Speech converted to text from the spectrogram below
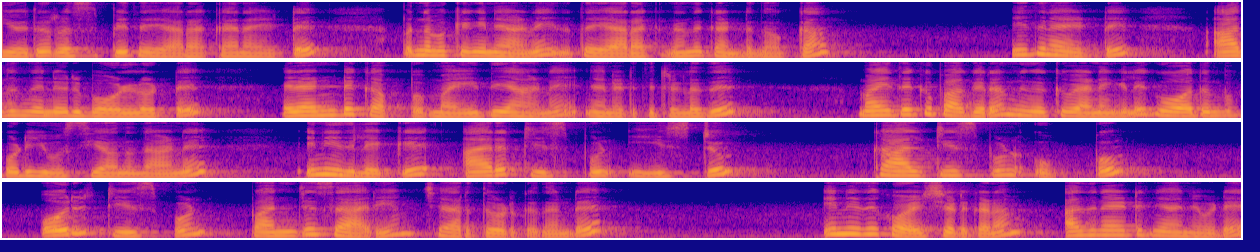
ഈ ഒരു റെസിപ്പി തയ്യാറാക്കാനായിട്ട്. അപ്പം നമുക്കെങ്ങനെയാണ് ഇത് തയ്യാറാക്കുന്നതെന്ന് കണ്ടു നോക്കാം. ഇതിനായിട്ട് ആദ്യം തന്നെ ഒരു ബൗളിലോട്ട് രണ്ട് കപ്പ് മൈദയാണ് ഞാൻ എടുത്തിട്ടുള്ളത്. മൈദക്ക് പകരം നിങ്ങൾക്ക് വേണമെങ്കിൽ ഗോതമ്പ് പൊടി യൂസ് ചെയ്യാവുന്നതാണ്. ഇനി ഇതിലേക്ക് അര ടീസ്പൂൺ ഈസ്റ്റും കാൽ ടീസ്പൂൺ ഉപ്പും ഒരു ടീസ്പൂൺ പഞ്ചസാരയും ചേർത്ത് കൊടുക്കുന്നുണ്ട്. ഇനി ഇത് കുഴച്ചെടുക്കണം. അതിനായിട്ട് ഞാനിവിടെ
